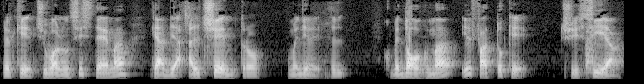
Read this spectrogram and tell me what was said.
perché ci vuole un sistema che abbia al centro, come dire, del, come dogma il fatto che ci sia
